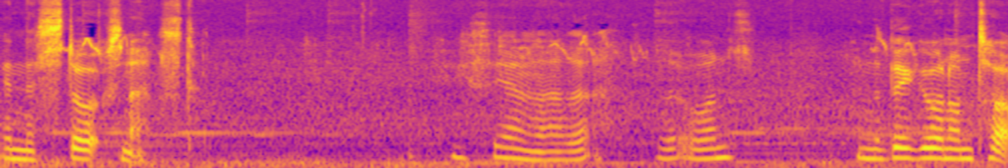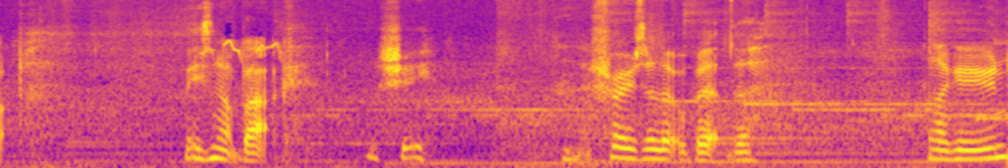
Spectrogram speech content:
in this stork's nest. Can you see them there, the little ones? And the big one on top. But he's not back, is she? And it froze a little bit, the lagoon.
